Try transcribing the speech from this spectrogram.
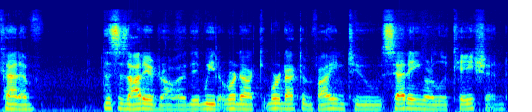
kind of. This is audio drama. We we're not we're not confined to setting or location,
